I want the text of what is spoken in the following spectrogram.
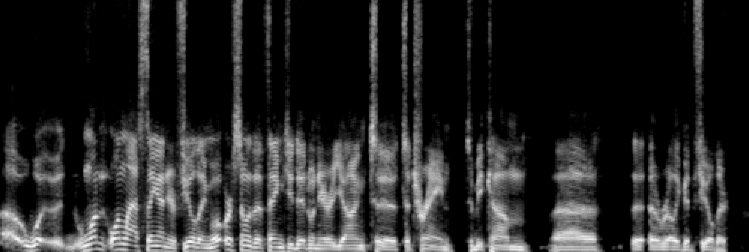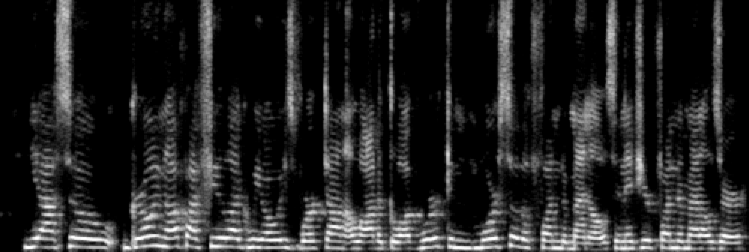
Uh, wh- one one last thing on your fielding. What were some of the things you did when you were young to to train to become uh, a really good fielder? Yeah, so growing up, I feel like we always worked on a lot of glove work and more so the fundamentals. And if your fundamentals are,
